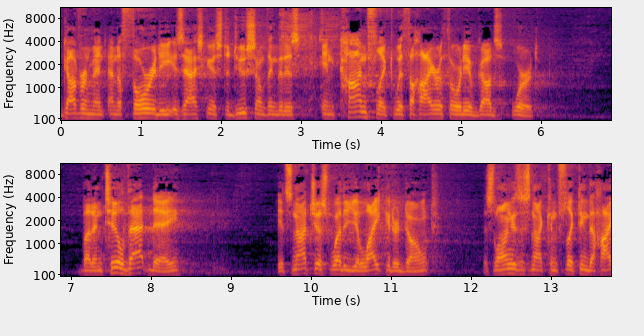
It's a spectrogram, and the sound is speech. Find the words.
government and authority is asking us to do something that is in conflict with the higher authority of God's word. But until that day, it's not just whether you like it or don't. As long as it's not conflicting the high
